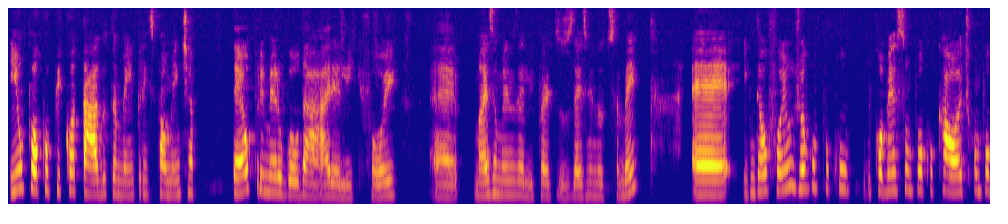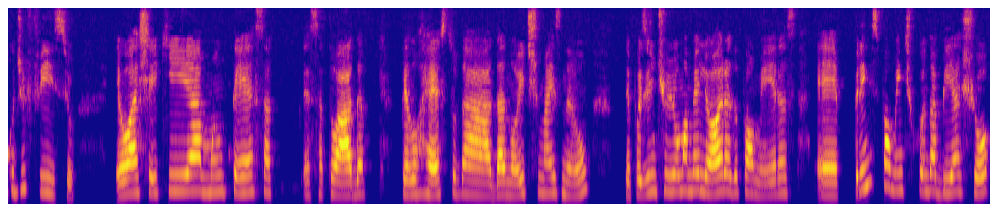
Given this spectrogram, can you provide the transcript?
e um pouco picotado também, principalmente até o primeiro gol da área ali, que foi é, mais ou menos ali perto dos 10 minutos também. É, então foi um jogo um pouco, começo um pouco caótico, um pouco difícil. Eu achei que ia manter essa, essa toada pelo resto da, da noite, mas não. Depois a gente viu uma melhora do Palmeiras, é, principalmente quando a Bia achou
